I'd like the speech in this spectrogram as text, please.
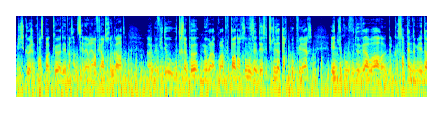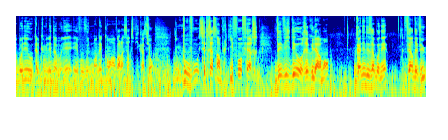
puisque je ne pense pas que des personnes célèbres et influentes regardent euh, mes vidéos ou très peu, mais voilà, pour la plupart d'entre vous, vous êtes des utilisateurs populaires et du coup, vous devez avoir quelques centaines de milliers d'abonnés ou quelques milliers d'abonnés et vous vous demandez comment avoir la certification. Donc pour vous, c'est très simple. Il faut faire des vidéos régulièrement, gagner des abonnés, faire des vues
